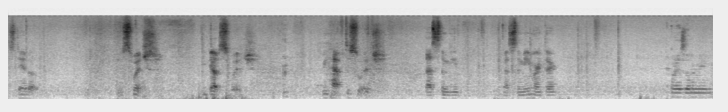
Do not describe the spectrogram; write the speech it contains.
Stand up. Switch. You gotta switch. We have to switch. That's the meme. That's the meme right there. What does that mean?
